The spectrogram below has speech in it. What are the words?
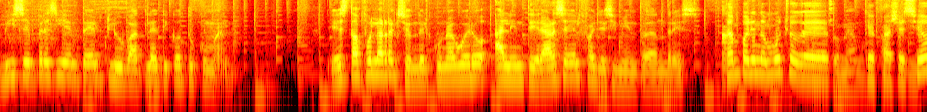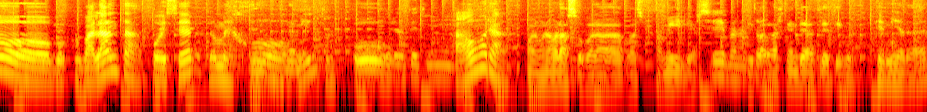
vicepresidente del Club Atlético Tucumán. Esta fue la reacción del Cunagüero al enterarse del fallecimiento de Andrés. Están poniendo mucho que, que falleció Balanta, puede ser, no me Oh. ¿Ahora? Bueno, un abrazo para, para su familia Sí, para y para la gente de Atlético. Qué mierda, ¿eh?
